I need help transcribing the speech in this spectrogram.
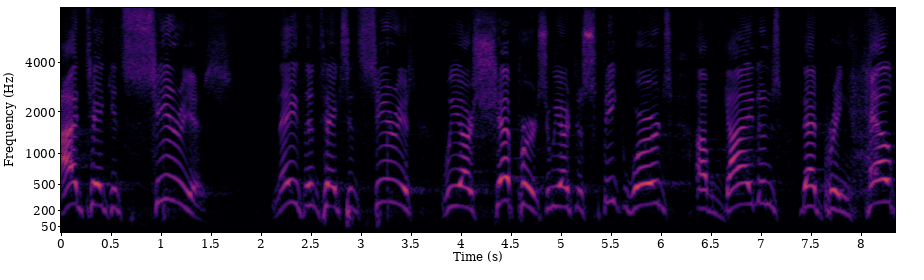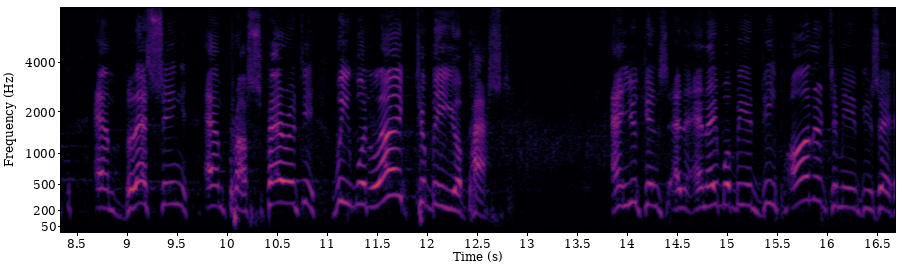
I take it serious. Nathan takes it serious. We are shepherds. We are to speak words of guidance that bring help and blessing and prosperity. We would like to be your pastor. And you can, and, and it will be a deep honor to me if you say,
